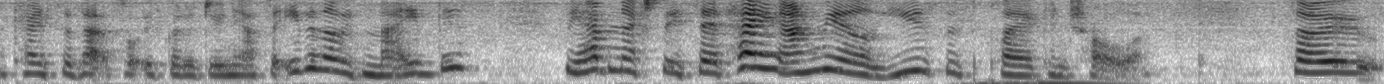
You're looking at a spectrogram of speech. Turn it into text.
Okay, so that's what we've got to do now. So even though we've made this, we haven't actually said, "Hey, Unreal, use this player controller." So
